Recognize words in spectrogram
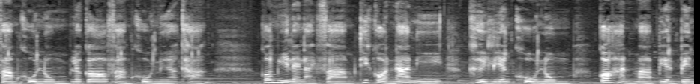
ฟาร์มโคนม แล้วก็ฟาร์มโคเนื้อค่ะ ก็มีหลาย ๆ ฟาร์มที่ก่อนหน้านี้ เคยเลี้ยงโคนม ก็หันมาเปลี่ยนเป็น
